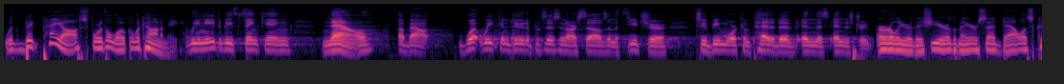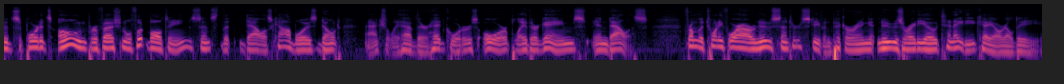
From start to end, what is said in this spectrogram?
with big payoffs for the local economy. We need to be thinking now about what we can do to position ourselves in the future to be more competitive in this industry. Earlier this year, the mayor said Dallas could support its own professional football team since the Dallas Cowboys don't actually have their headquarters or play their games in Dallas. From the 24 hour news center, Stephen Pickering, at News Radio 1080 KRLD.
